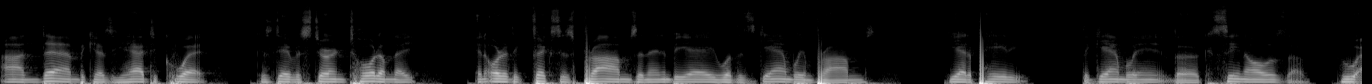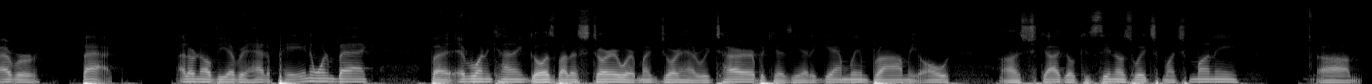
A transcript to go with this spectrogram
on them because he had to quit because David Stern told him that in order to fix his problems in the NBA with his gambling problems, he had to pay the gambling, the casinos, the whoever back. I don't know if he ever had to pay anyone back, but everyone kind of goes by the story where Mike Jordan had to retire because he had a gambling problem. He owed uh, Chicago casinos way too much money. Um,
